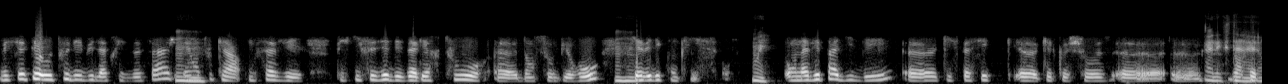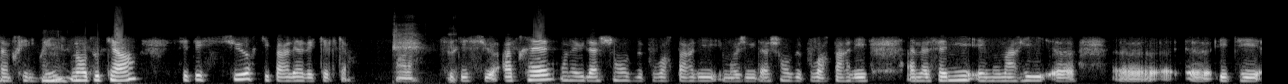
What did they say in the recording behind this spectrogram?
Mais c'était au tout début de la prise de sage, et en mhm. tout cas, on savait, puisqu'il faisait des allers-retours euh, dans son bureau, mhm. qu'il y avait des complices. Oui. On n'avait pas d'idée euh, qu'il se passait euh, quelque chose dans cette imprimerie, mhm. mais en tout cas, c'était sûr qu'il parlait avec quelqu'un. Voilà c'était sûr. Après, on a eu la chance de pouvoir parler, moi j'ai eu la chance de pouvoir parler à ma famille et mon mari euh, euh, euh, était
